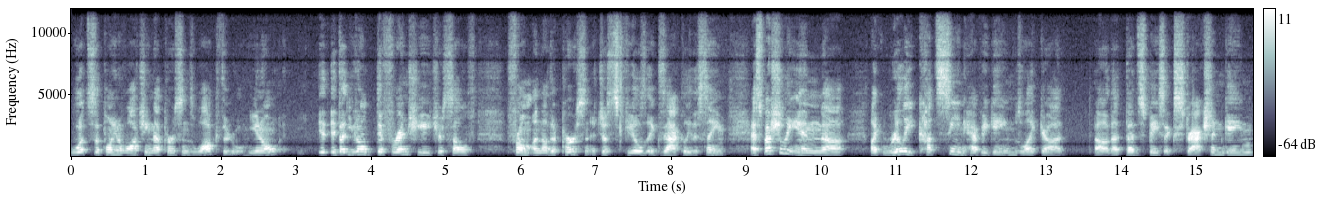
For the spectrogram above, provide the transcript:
what's the point of watching that person's walkthrough, you know? It, it, you don't differentiate yourself from another person. It just feels exactly the same. Especially in, uh, like, really cutscene heavy games like uh, uh, that Dead Space Extraction game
